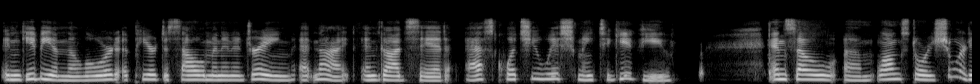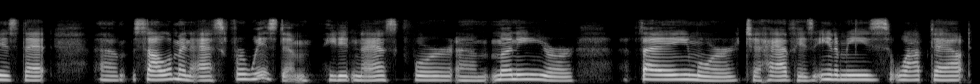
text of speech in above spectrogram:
In Gibeon the Lord appeared to Solomon in a dream at night, and God said, Ask what you wish me to give you. And so, um, long story short is that um, Solomon asked for wisdom. He didn't ask for um, money or fame or to have his enemies wiped out.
